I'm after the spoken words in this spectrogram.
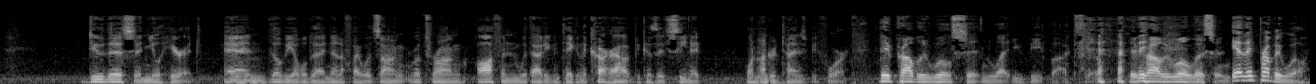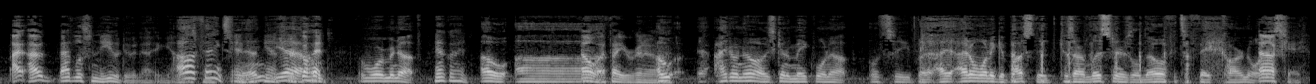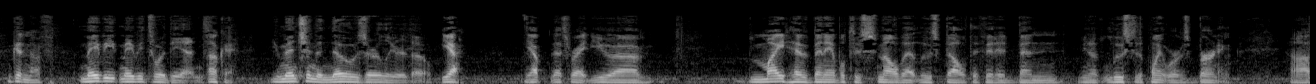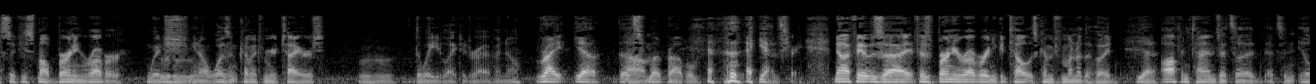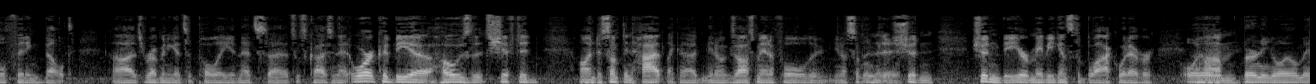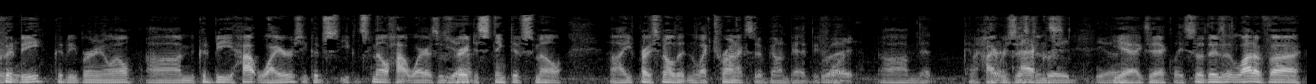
"Do this," and you'll hear it, and Mhm. they'll be able to identify what's wrong, what's wrong, often without even taking the car out because they've seen it 100 times before. They probably will sit and let you beatbox. Though. They, probably will listen. Yeah, they probably will. I, I would, I'd listen to you do that again. Oh, thanks, Yeah, man. Yeah, Yeah, sure. go ahead. I'm, I'm warming up. Yeah, go ahead. Oh, uh, Oh, I thought you were gonna- Oh, I don't know. I was gonna make one up. Let's see, but I, I don't want to get busted because our listeners will know if it's a fake car noise. Okay, good enough. Maybe, maybe toward the end. Okay. You mentioned the nose earlier, though. Yeah. Yep, that's right. You uh, might have been able to smell that loose belt if it had been, you know, loose to the point where it was burning. Uh, so if you smell burning rubber, which Mhm. you know wasn't coming from your tires, Mhm. the way you like to drive, I know. Right. Yeah, that's Um, my problem. yeah, that's right. Now, if it was uh, if it was burning rubber and you could tell it was coming from under the hood, Yeah. oftentimes that's a that's an ill-fitting belt. Uh, it's rubbing against a pulley, and that's uh, that's what's causing that. Or it could be a hose that's shifted onto something hot, like a you know exhaust manifold, or you know something that it shouldn't shouldn't be, or maybe against the block, whatever. Oil, Um, burning oil, maybe. could be, could be burning oil. Um, it could be hot wires. You could you could smell hot wires. It's a very distinctive smell. Uh, you've probably smelled it in electronics that have gone bad before. Right. Um, that kind of high Kinda resistance. acrid, yeah. exactly. So there's a lot of uh,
